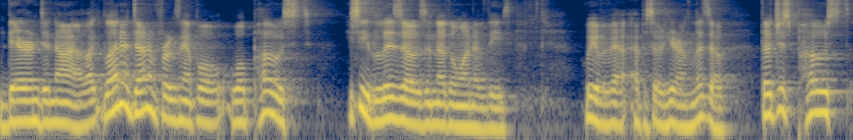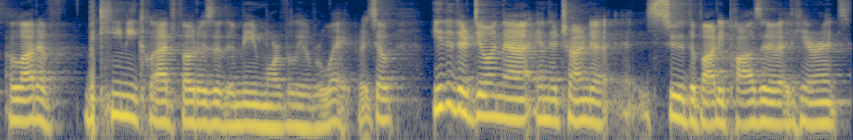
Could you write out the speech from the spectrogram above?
they're in denial. Like Lena Dunham, for example, will post. You see, Lizzo is another one of these. We have an episode here on Lizzo. They'll just post a lot of bikini clad photos of them being morbidly overweight, right? So either they're doing that and they're trying to soothe the body positive adherents,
